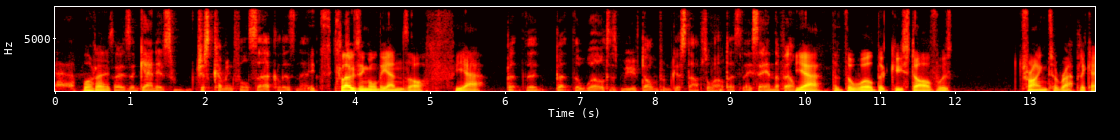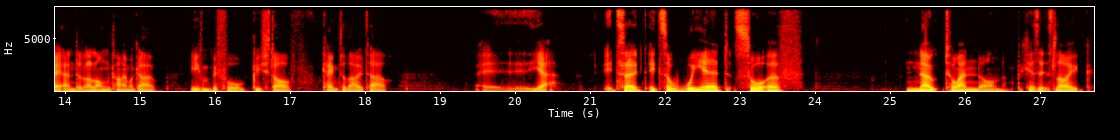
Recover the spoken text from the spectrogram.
Uh, what a. So it's again, it's just coming full circle, isn't it? It's closing all the ends off. Yeah. But the but the world has moved on from Gustave's world, as they say in the film. Yeah. The, the world that Gustave was trying to replicate ended a long time ago, even before Gustave came to the hotel. Uh, yeah. It's a it's a weird sort of note to end on because it's like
